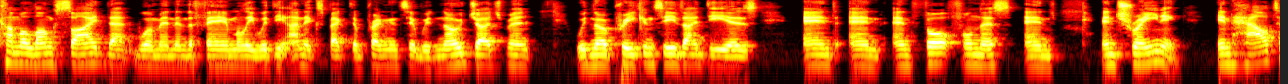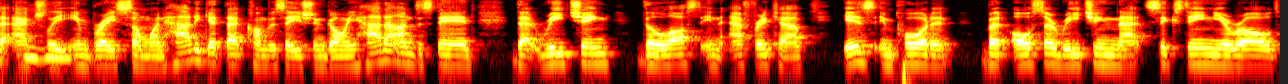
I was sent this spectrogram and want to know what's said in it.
come alongside that woman and the family with the unexpected pregnancy with no judgment with no preconceived ideas and and and thoughtfulness and and training in how to actually mm-hmm. embrace someone how to get that conversation going how to understand that reaching the lost in africa is important but also reaching that 16 year old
